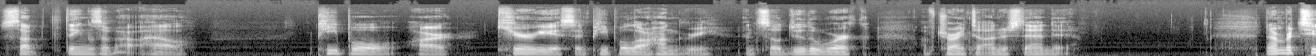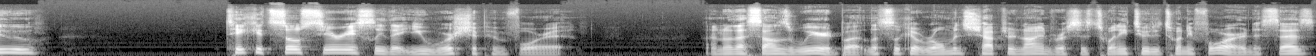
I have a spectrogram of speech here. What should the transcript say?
sub things about hell. People are curious and people are hungry, and so do the work of trying to understand it. Number two, take it so seriously that you worship him for it. I know that sounds weird, but let's look at Romans chapter 9, verses 22 to 24. And it says,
